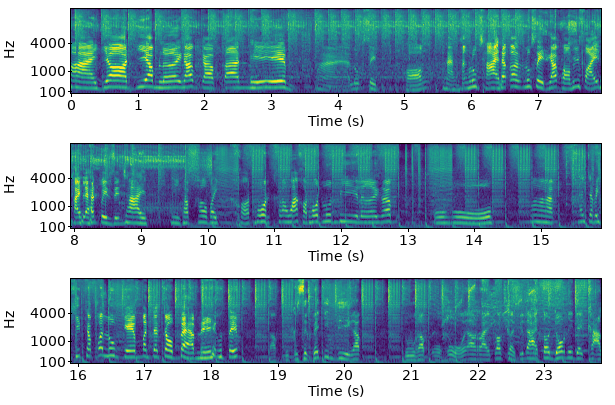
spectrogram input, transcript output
มายอดเยี่ยมเลยครับกับตันทีมมาลูกศิษย์ ของทั้งลูกชายแล้วก็ลูกศิษย์ครับของพี่ไฝไทยแลนด์ปิ่นสินชัยนี่ครับเข้าไปขอโทษคารวะขอโทษรุ่นพี่เลยครับ โอ้โหมากใครจะไปคิดครับว่ารูปเกมมันจะจบแบบนี้คุณติ๊บครับนี่คือศึกเพชรยินดีครับ ดูครับโอ้โห อะไรก็เกิดขึ้นได้ต้นยกนี่เด็ดขาด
